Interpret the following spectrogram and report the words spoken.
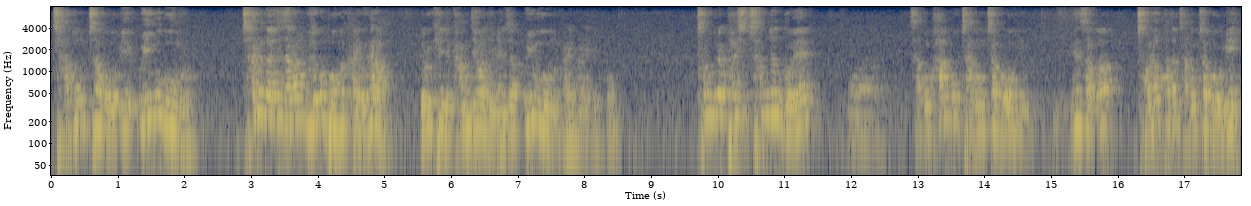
자동차 보험이 의무 보험으로 차를 가진 사람은 무조건 보험을 가입을 해라. 이렇게 이제 강제화되면서 의무 보험을 가입을 하게 됐고 1983년도에 어, 자동 한국 자동차 보험 회사가 전업하던 자동차 보험이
